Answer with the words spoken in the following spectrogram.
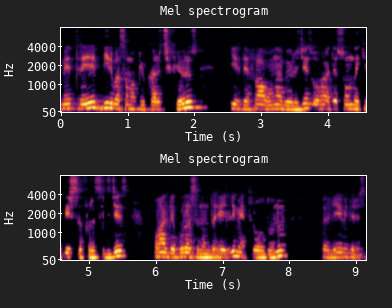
metreye bir basamak yukarı çıkıyoruz. Bir defa ona böleceğiz. O halde sondaki bir sıfırı sileceğiz. O halde burasının da 50 metre olduğunu söyleyebiliriz.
